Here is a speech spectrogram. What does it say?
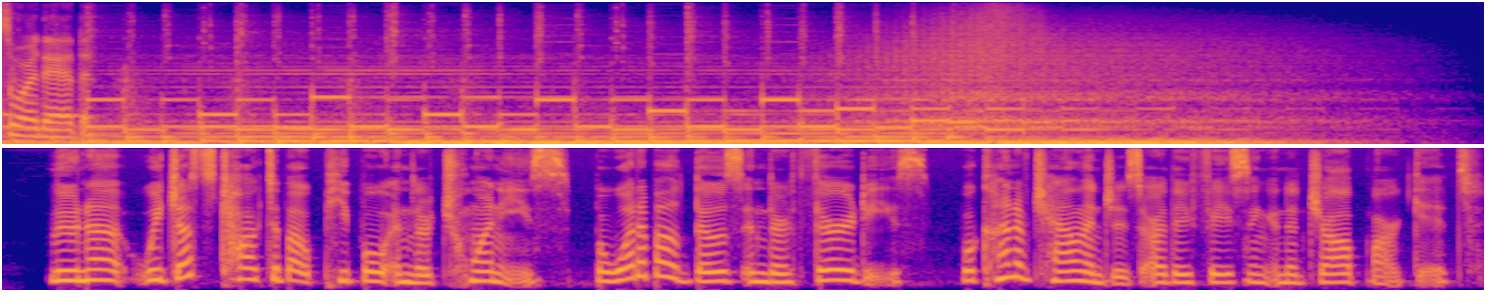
sorted. Luna, we just talked about people in their 20s, but what about those in their 30s? What kind of challenges are they facing in the job market?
